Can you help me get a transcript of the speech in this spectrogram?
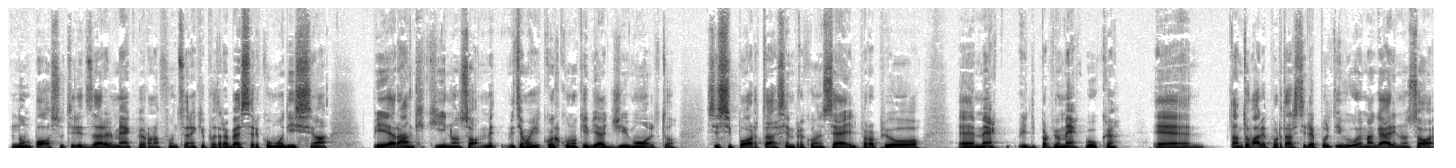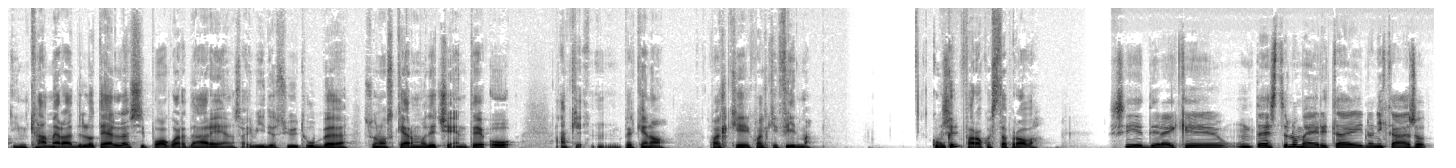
non posso utilizzare il Mac per una funzione che potrebbe essere comodissima per anche chi non so, mettiamo che qualcuno che viaggi molto, se si porta sempre con sé il proprio, eh, Mac, il proprio MacBook, eh, tanto vale portarsi l'Apple TV e magari, non so, in camera dell'hotel si può guardare, so, i video su YouTube su uno schermo decente o anche, mm, perché no, qualche, qualche film. Comunque sì. farò questa prova. Sì, direi che un test lo merita e in ogni caso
